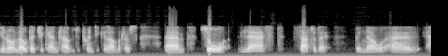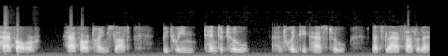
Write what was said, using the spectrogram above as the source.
You know, now that you can travel to twenty kilometres. Um, so last Saturday, but now uh, half hour half hour time slot between ten to two and twenty past two. That's last Saturday.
